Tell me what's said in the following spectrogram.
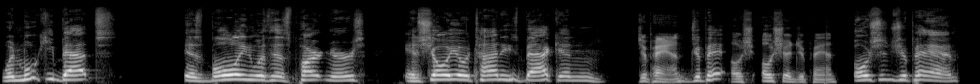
when Mookie Betts is bowling with his partners and Shohei Ohtani's back in Japan, Japan, Osha, Osha Japan. Ocean, Japan,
